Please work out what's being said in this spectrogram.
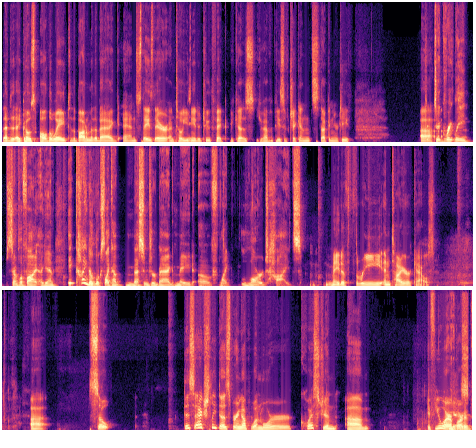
that it goes all the way to the bottom of the bag and stays there until you need a toothpick because you have a piece of chicken stuck in your teeth. To- Uh, to greatly simplify again, it kind of looks like a messenger bag made of like large hides. made of three entire cows. Uh, so this actually does bring up one more question. Um, if you are a part of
